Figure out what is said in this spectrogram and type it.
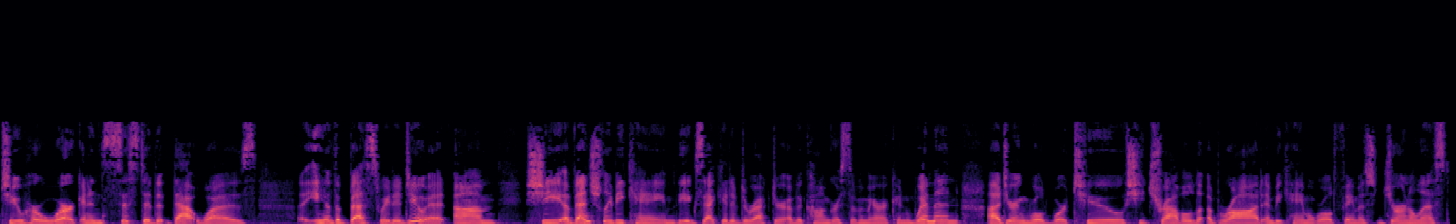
to her work and insisted that that was you know, the best way to do it. Um, she eventually became the executive director of the Congress of American Women. Uh, during World War II, she traveled abroad and became a world famous journalist.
